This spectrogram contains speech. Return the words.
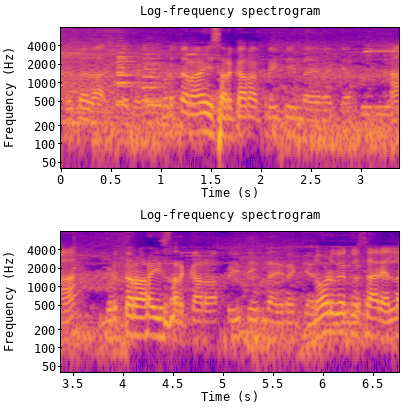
ಊಟದ ಅಷ್ಟೇ ಬೇಡ ಬಿಡ್ತಾರ ಈ ಸರ್ಕಾರ ಪ್ರೀತಿಯಿಂದ ಇರೋಕ್ಕೆ? ಹಾಂ ಬಿಡ್ತಾರ ಈ ಸರ್ಕಾರ ಪ್ರೀತಿಯಿಂದ ಇರೋಕ್ಕೆ? ನೋಡಬೇಕು ಸರ್ ಎಲ್ಲ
